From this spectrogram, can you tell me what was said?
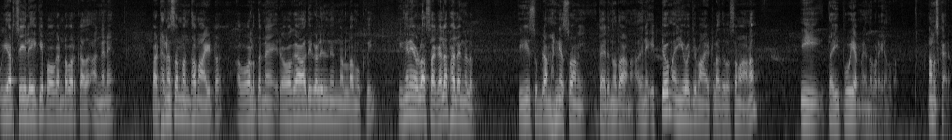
ഉയർച്ചയിലേക്ക് പോകേണ്ടവർക്ക് അത് അങ്ങനെ പഠന സംബന്ധമായിട്ട് അതുപോലെ തന്നെ രോഗാദികളിൽ നിന്നുള്ള മുക്തി ഇങ്ങനെയുള്ള സകല ഫലങ്ങളും ഈ സുബ്രഹ്മണ്യസ്വാമി തരുന്നതാണ്. അതിന് ഏറ്റവും അനുയോജ്യമായിട്ടുള്ള ദിവസമാണ് ഈ തൈപ്പൂയം എന്ന് പറയുന്നത്. നമസ്കാരം.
